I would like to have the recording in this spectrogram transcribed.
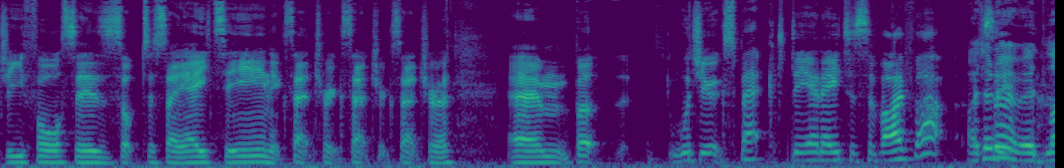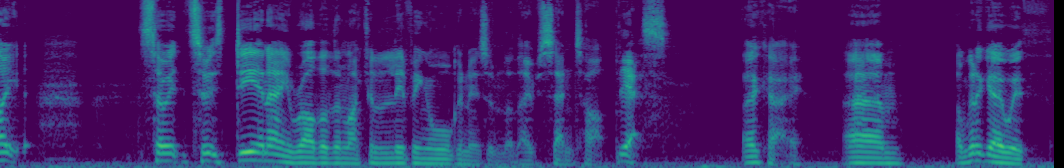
g forces up to say 18, etc., etc., etc. But would you expect DNA to survive that? I don't So- know. It, like, so it so it's DNA rather than like a living organism that they've sent up. Yes. Okay. Um, I'm going to go with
